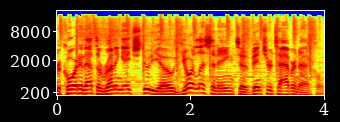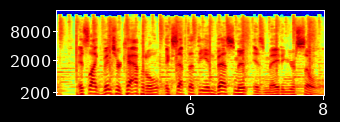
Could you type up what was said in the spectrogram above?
Recorded at the Running Age Studio, you're listening to Venture Tabernacle. It's like venture capital, except that the investment is made in your soul.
